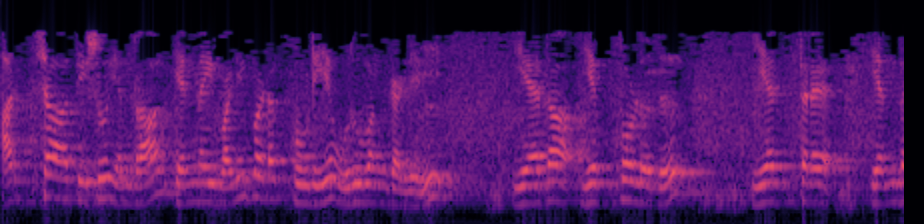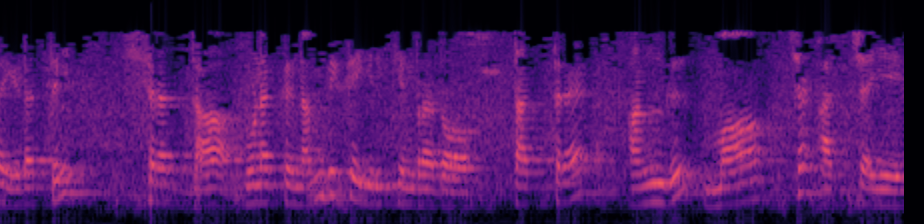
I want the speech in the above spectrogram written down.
அர்ச்சாதிஷு என்றால் என்னை வழிபடக்கூடிய உருவங்களில் எதா எப்பொழுது எத்திர எந்த இடத்தில் ஸ்ரத்தா உனக்கு நம்பிக்கை இருக்கின்றதோ தத்ர அங்கு மாச்ச அச்சையே.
